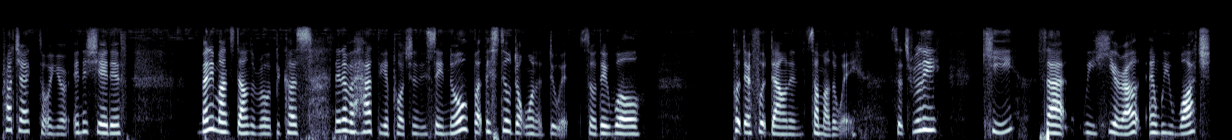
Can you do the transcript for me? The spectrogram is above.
project or your initiative many months down the road because they never had the opportunity to say no, but they still don't want to do it. So they will put their foot down in some other way. So it's really key that we hear out and we watch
